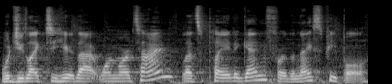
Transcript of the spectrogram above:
Would you like to hear that one more time? Let's play it again for the nice people.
